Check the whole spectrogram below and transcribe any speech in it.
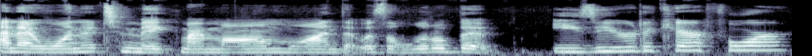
And I wanted to make my mom one that was a little bit easier to care for.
